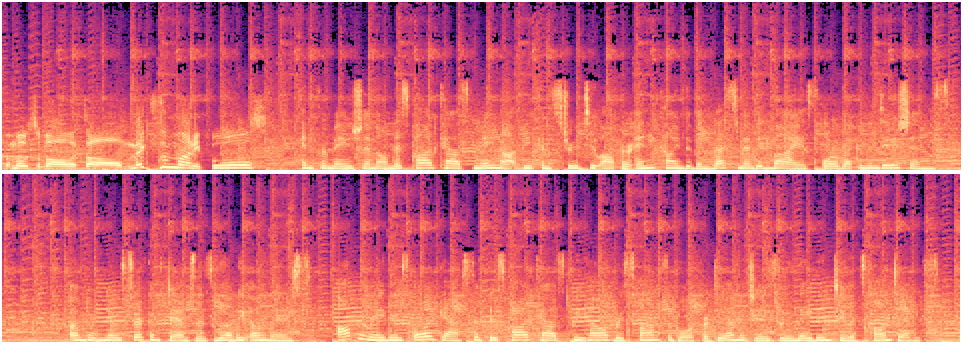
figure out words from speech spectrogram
But most of all, it's all make some money, fools. Information on this podcast may not be construed to offer any kind of investment advice or recommendations. Under no circumstances will the owners, operators, or guests of this podcast be held responsible for damages related to its contents.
